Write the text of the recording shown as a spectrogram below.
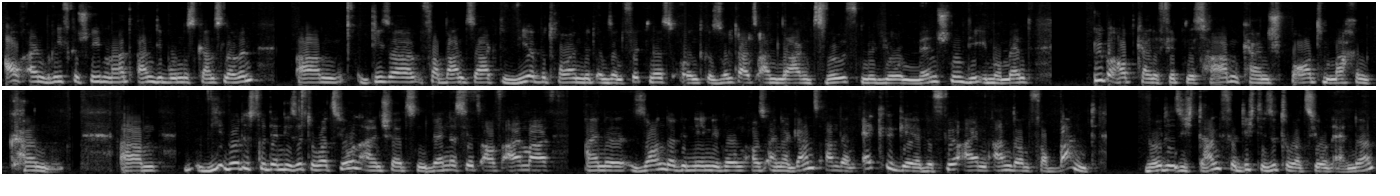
auch einen Brief geschrieben hat an die Bundeskanzlerin. Ähm, dieser Verband sagt, wir betreuen mit unseren Fitness- und Gesundheitsanlagen 12 Millionen Menschen, die im Moment überhaupt keine Fitness haben, keinen Sport machen können. Ähm, wie würdest du denn die Situation einschätzen, wenn es jetzt auf einmal eine Sondergenehmigung aus einer ganz anderen Ecke gäbe für einen anderen Verband, würde sich dann für dich die Situation ändern?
